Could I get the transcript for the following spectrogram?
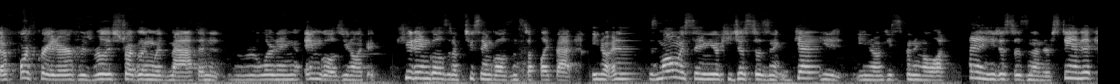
a fourth grader who's really struggling with math and we were learning angles, you know, like acute angles and obtuse angles and stuff like that. You know, and his mom was saying, you know, he just doesn't get, he, you know, he's spending a lot time, he just doesn't understand it.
